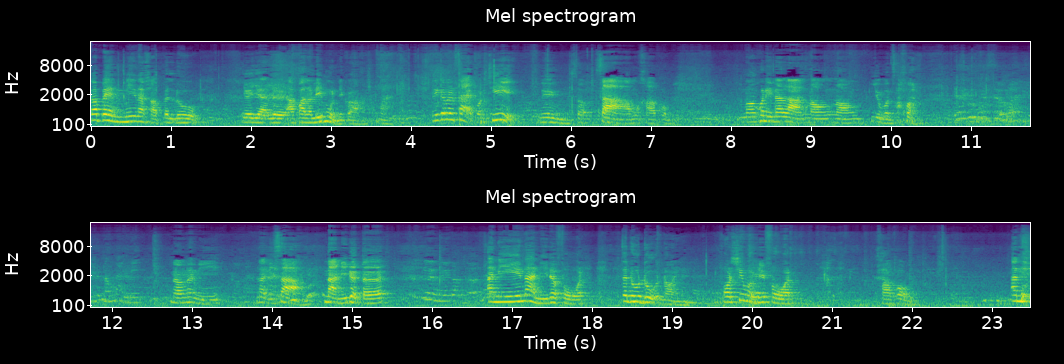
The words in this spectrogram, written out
ก็เป็นนี่นะครับเป็นรูป เยอะแยะเลยอาปาเรารีบหมุนดีกว่ามา นี่ก็เป็นแฝดคนที่หนึ่งสองสามครับผม น้องคนนี้น่ารักน้องน้องอยู่บนสวรรค์น้องหนันนี้น้องหนานี้หนานี้สามหนานี้เดอะเติร์ดอันนี้หนานี้เดอะโฟร์จะดูดุหน่อยโฟร์ชื่อเหมือนพี่โฟร์ครับผม อันนี้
